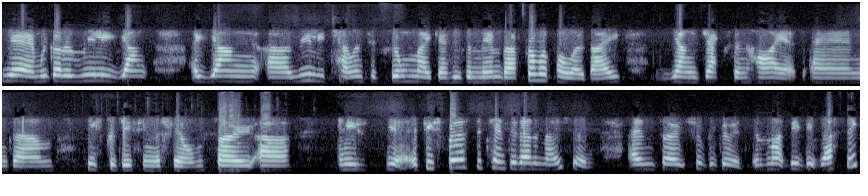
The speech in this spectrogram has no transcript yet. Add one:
yeah, and we've got a really young, a young, uh, really talented filmmaker who's a member from Apollo Bay, young Jackson Hyatt, and um, he's producing the film. So, uh, and he's yeah, it's his first attempt at animation, and so it should be good. It might be a bit rustic,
